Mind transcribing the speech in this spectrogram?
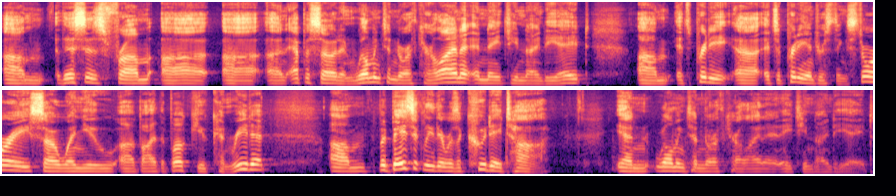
Um, this is from uh, uh, an episode in Wilmington, North Carolina, in 1998. Um, it's pretty. Uh, it's a pretty interesting story. So when you uh, buy the book, you can read it. Um, but basically, there was a coup d'état in Wilmington, North Carolina, in 1898,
